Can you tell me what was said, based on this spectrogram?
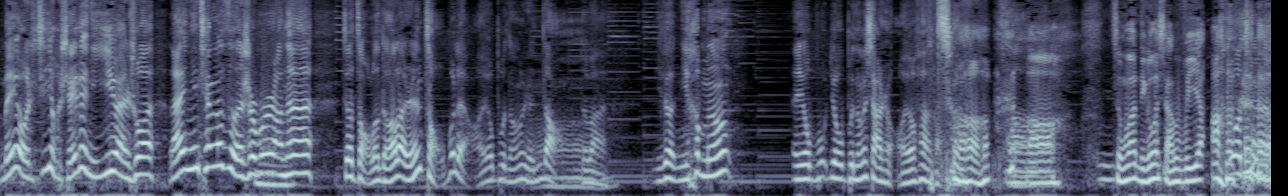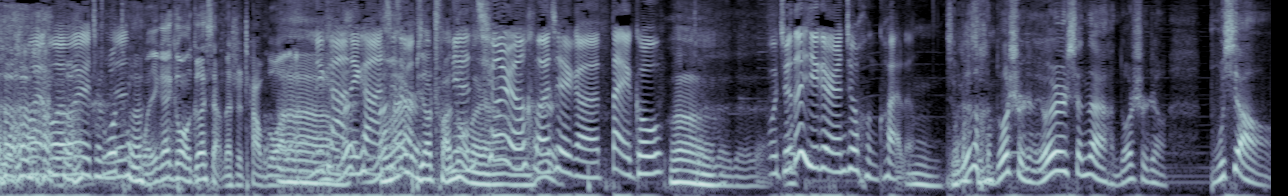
没有机会，谁给你医院说来您签个字，是不是让他就走了得了？人走不了，又不能人道，哦对吧？你就你恨不能，哎又不又不能下手，又犯法啊！行吧，你跟我想的不一样啊。多痛苦！我也我我也这么觉得。多痛我应该跟我哥想的是差不多的。嗯你看你看我们还是比较传统年。轻人和这个代沟，对嗯对对对，我觉得一个人就很快乐。嗯，行吧我觉得很多事情，尤其是现在很多事情，不像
